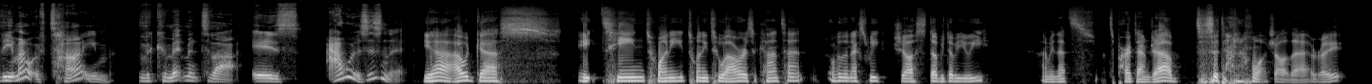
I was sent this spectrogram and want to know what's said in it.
The amount of time, the commitment to that is hours, isn't it? Yeah, I would guess 18, 20, 22 hours of content over the next week, just WWE. I mean, that's that's a part time job to sit down and watch all that, right?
